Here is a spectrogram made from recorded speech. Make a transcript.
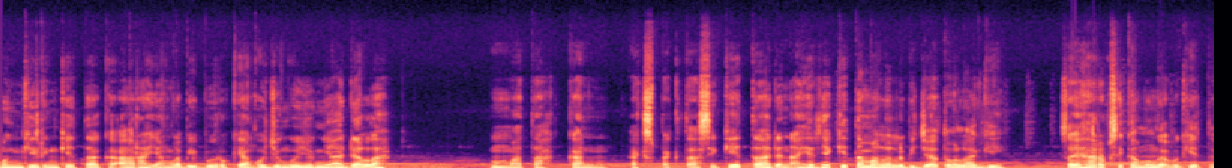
menggiring kita ke arah yang lebih buruk yang ujung-ujungnya adalah mematahkan ekspektasi kita dan akhirnya kita malah lebih jatuh lagi. Saya harap sih kamu nggak begitu.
